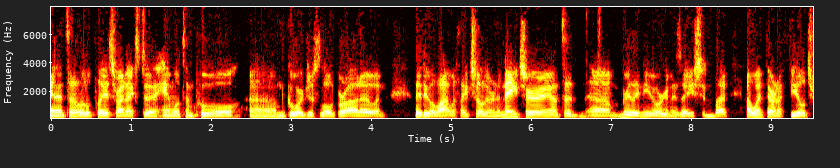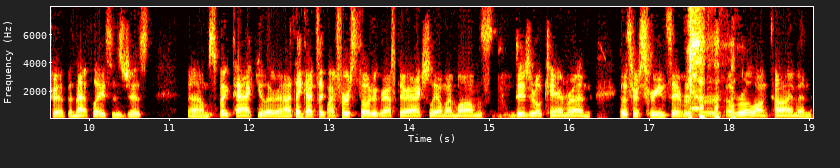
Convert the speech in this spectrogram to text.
And it's a little place right next to Hamilton Pool, um, gorgeous little grotto. And they do a lot with like children in nature. You know, it's a um, really neat organization. But I went there on a field trip, and that place is just um, spectacular. And I think I took my first photograph there actually on my mom's digital camera, and it was her screensaver for over a long time. And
